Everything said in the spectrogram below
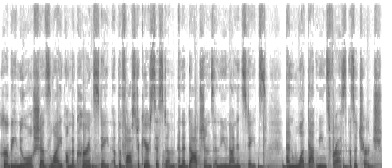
Herbie Newell sheds light on the current state of the foster care system and adoptions in the United States and what that means for us as a church.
